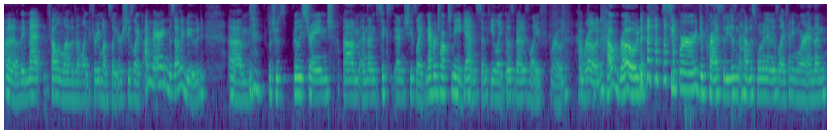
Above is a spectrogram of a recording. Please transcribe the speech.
I don't know, they met, fell in love, and then like three months later, she's like, I'm marrying this other dude. Um, which was really strange. Um, and then six, and she's like, never talk to me again. So he like goes about his life. Road. How road? How road. Super depressed that he doesn't have this woman in his life anymore. And then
